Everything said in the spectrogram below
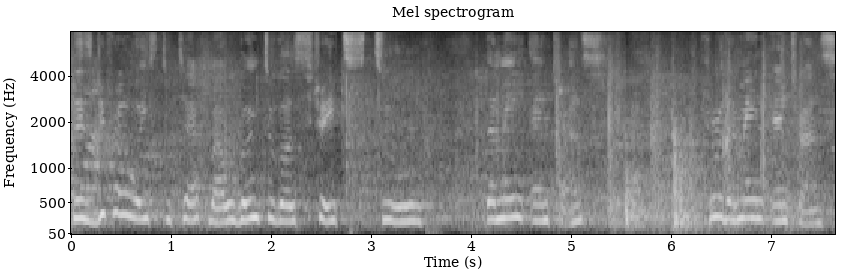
There's different ways to take, but we're going to go straight to the main entrance. Through the main entrance.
